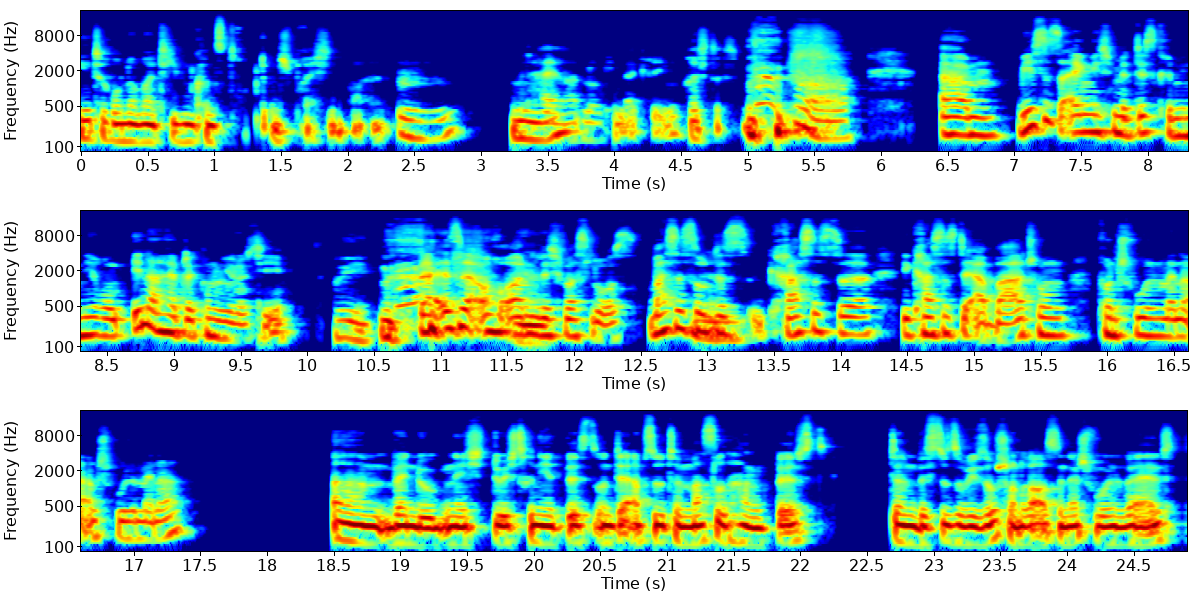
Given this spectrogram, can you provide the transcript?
heteronormativen Konstrukt entsprechen wollen. Mhm. Mhm. Heiraten und Kinder kriegen. Richtig. Oh. Ähm, wie ist es eigentlich mit Diskriminierung innerhalb der Community? Ui. Da ist ja auch ordentlich was los. Was ist so ja. das krasseste, die krasseste Erwartung von schwulen Männern an schwule Männer? Ähm, wenn du nicht durchtrainiert bist und der absolute Muscle-Hunk bist, dann bist du sowieso schon raus in der schwulen Welt.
